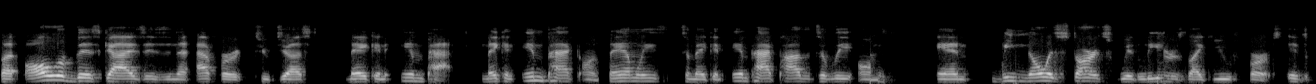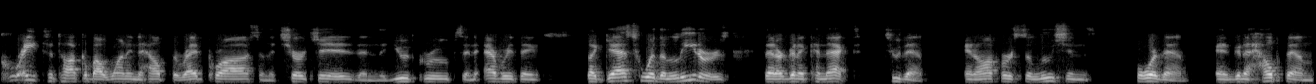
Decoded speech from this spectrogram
But all of this, guys, is in an effort to just make an impact, make an impact on families, to make an impact positively on, and we know it starts with leaders like you first. It's great to talk about wanting to help the Red Cross and the churches and the youth groups and everything, but guess who are the leaders that are going to connect to them and offer solutions for them and going to help them?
